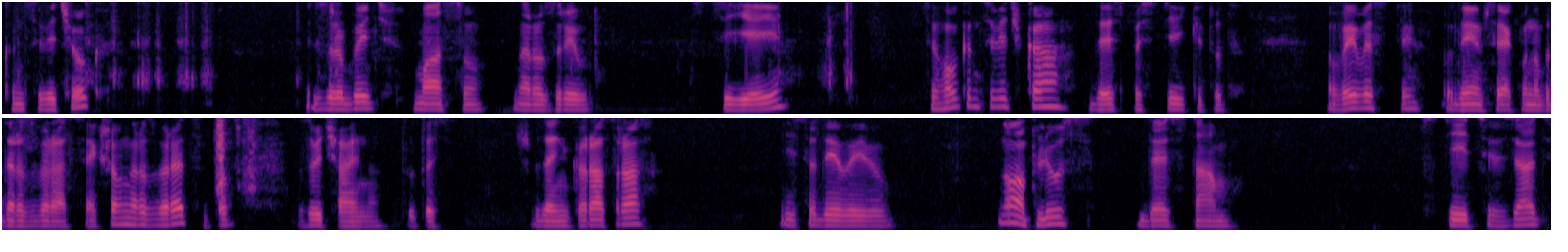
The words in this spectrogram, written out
Концевичок і зробити масу на розрив з цієї, з цього концевичка, десь по стійки тут вивести. Подивимося, як воно буде розбиратися. Якщо воно розбереться, то звичайно. Тут ось швиденько раз-раз і сюди вивів. Ну, а плюс десь там в стійці взяти,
